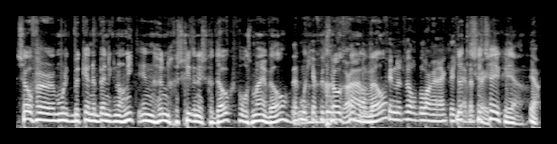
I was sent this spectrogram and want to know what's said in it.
Zover moet ik bekennen ben ik nog niet in hun geschiedenis gedoken. Volgens mij wel. Dat moet je even doen, Grootvader wel. Ik vind het wel belangrijk dat, jij Dat dat is het weet. zeker, ja. Ja.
